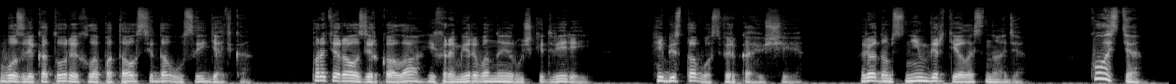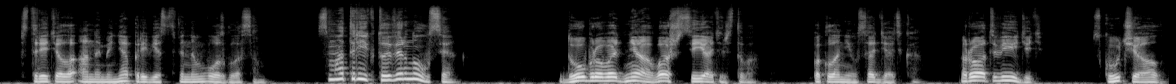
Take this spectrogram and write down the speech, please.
возле которой хлопотал седоусый дядька. Протирал зеркала и хромированные ручки дверей, и без того сверкающие. Рядом с ним вертелась Надя. «Костя!» – встретила она меня приветственным возгласом. «Смотри, кто вернулся!» «Доброго дня, ваше сиятельство!» – поклонился дядька. «Рад видеть!» «Скучал!»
